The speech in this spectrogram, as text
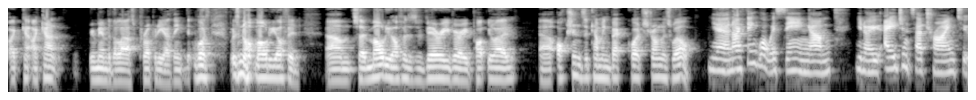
I can't, I can't remember the last property I think that was was not multi offered. Um, so multi offers very very popular. Uh, auctions are coming back quite strong as well. Yeah, and I think what we're seeing, um, you know, agents are trying to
